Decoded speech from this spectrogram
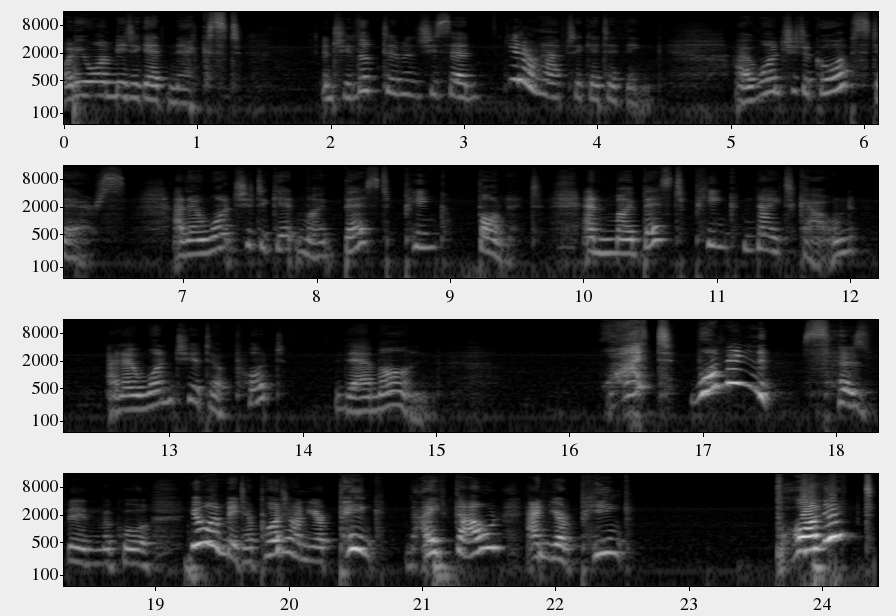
What do you want me to get next? And she looked at him and she said, You don't have to get a thing. I want you to go upstairs and I want you to get my best pink bonnet and my best pink nightgown and I want you to put them on. What? Woman! Says Finn McCool. You want me to put on your pink nightgown and your pink bonnet?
